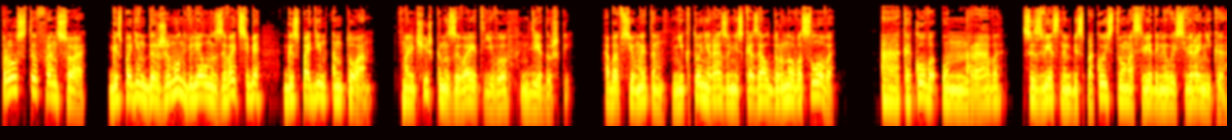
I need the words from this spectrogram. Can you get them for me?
Просто Франсуа. Господин Держимон велел называть себя господин Антуан. Мальчишка называет его дедушкой. Обо всем этом никто ни разу не сказал дурного слова. А какого он нрава? С известным беспокойством осведомилась Вероника.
